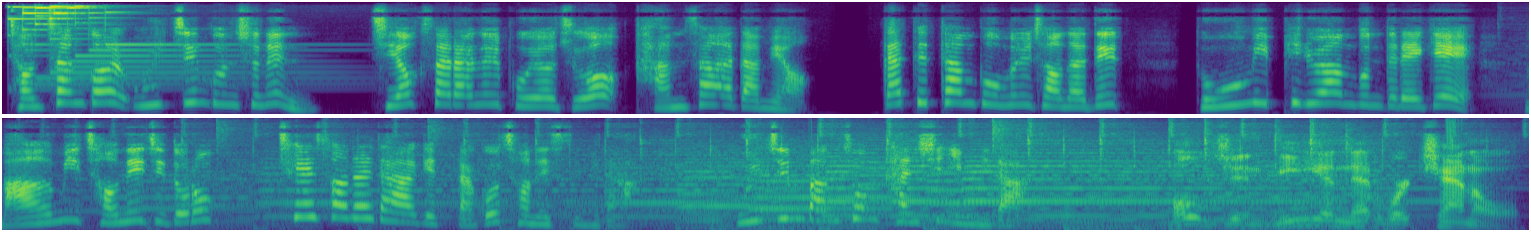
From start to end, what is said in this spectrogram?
전창걸 울진 군수는 지역사랑을 보여주어 감사하다며 따뜻한 봄을 전하듯 도움이 필요한 분들에게 마음이 전해지도록 최선을 다하겠다고 전했습니다. 울진 방송 단신입니다. Ulgin Media Network Channel.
